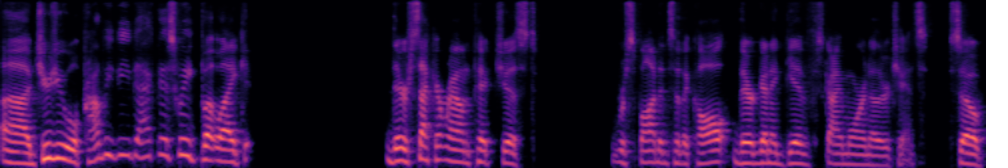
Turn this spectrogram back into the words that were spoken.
Uh, Juju will probably be back this week, but like their second round pick just responded to the call, they're going to give Skyy Moore another chance. So,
